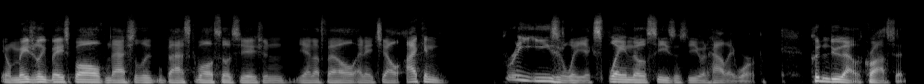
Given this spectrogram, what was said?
you know Major League Baseball, National Basketball Association, the NFL, NHL, I can pretty easily explain those seasons to you and how they work. Couldn't do that with CrossFit.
